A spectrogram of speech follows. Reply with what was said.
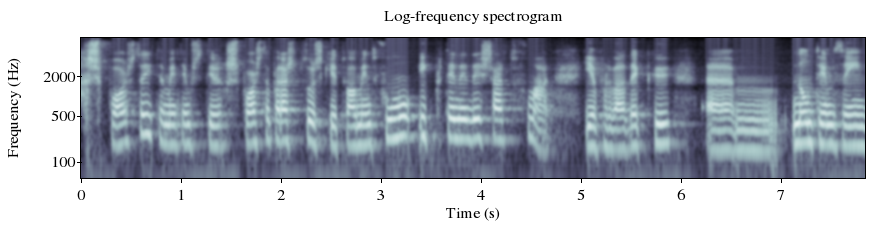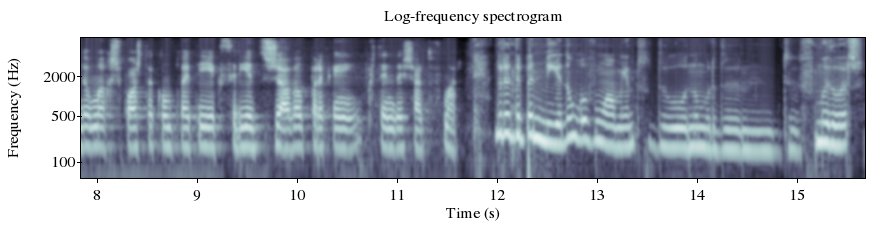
resposta e também temos que ter resposta para as pessoas que atualmente fumam e que pretendem deixar de fumar. E a verdade é que um, não temos ainda uma resposta completa e a que seria desejável para quem pretende deixar de fumar. Durante a pandemia não houve um aumento do número de, de fumadores?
